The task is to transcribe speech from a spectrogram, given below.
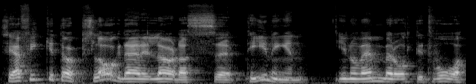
så jag fick ett uppslag där i lördagstidningen i november 82.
